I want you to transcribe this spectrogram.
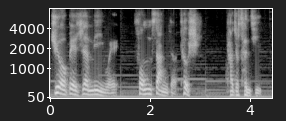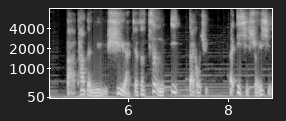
就被任命为封禅的特使，他就趁机。把他的女婿啊，叫做郑义带过去，呃，一起随行。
